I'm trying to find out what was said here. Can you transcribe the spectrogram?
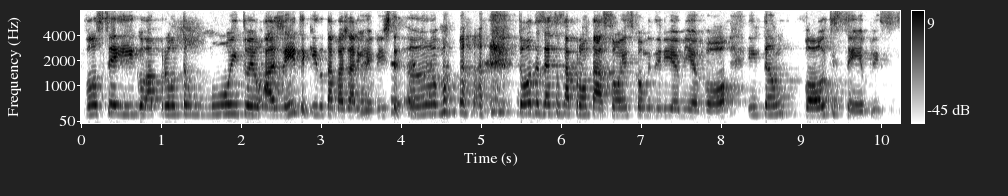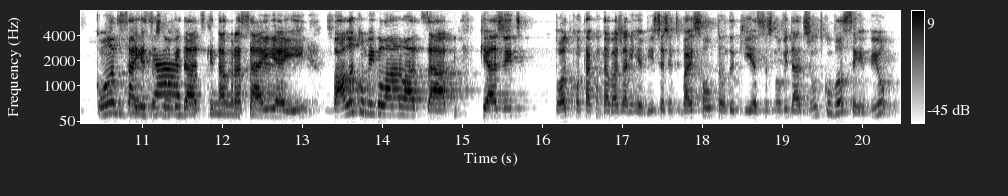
Você, Igor, aprontam muito. Eu, a gente aqui do Tabajara em Revista ama todas essas aprontações, como diria minha avó. Então, volte sempre. Quando sair essas novidades que tá para sair aí, fala comigo lá no WhatsApp, que a gente pode contar com o Tabajara em Revista. A gente vai soltando aqui essas novidades junto com você, viu?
